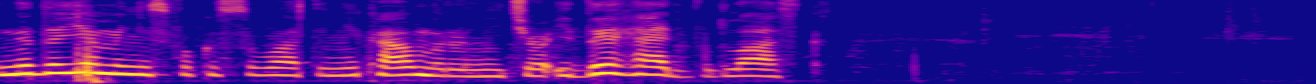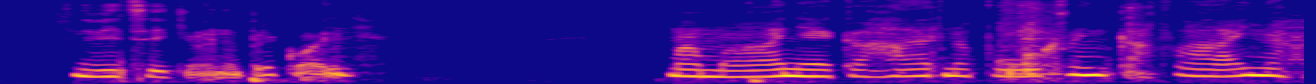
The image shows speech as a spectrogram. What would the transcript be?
Він не дає мені сфокусувати ні камеру, нічого. Іди геть, будь ласка. Дивіться, які вони прикольні. Маманя, яка гарна, пухленька, файна.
